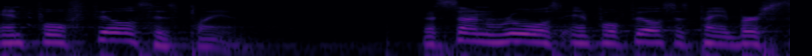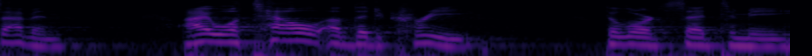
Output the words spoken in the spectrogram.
and fulfills his plan. The Son rules and fulfills his plan. Verse 7 I will tell of the decree. The Lord said to me,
